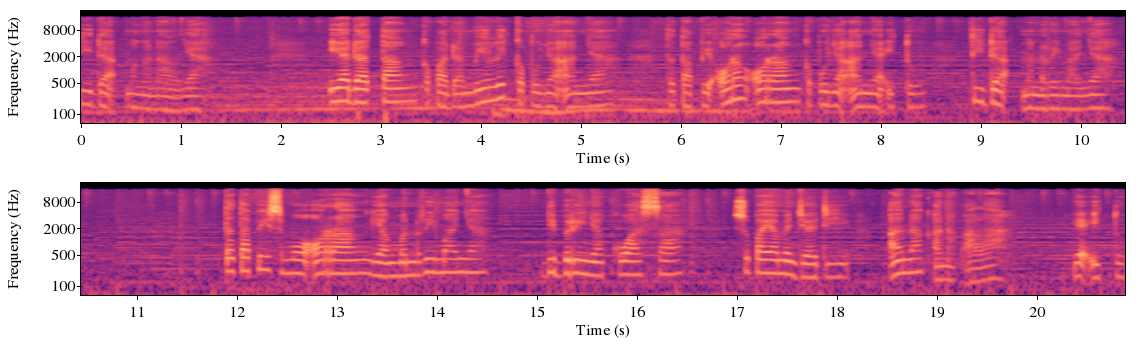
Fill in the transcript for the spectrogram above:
tidak mengenalnya. Ia datang kepada milik kepunyaannya, tetapi orang-orang kepunyaannya itu tidak menerimanya. Tetapi semua orang yang menerimanya diberinya kuasa supaya menjadi anak-anak Allah, yaitu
